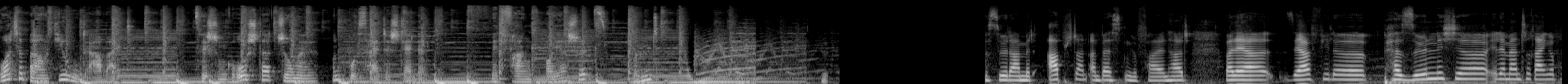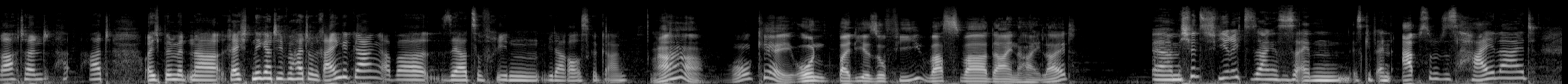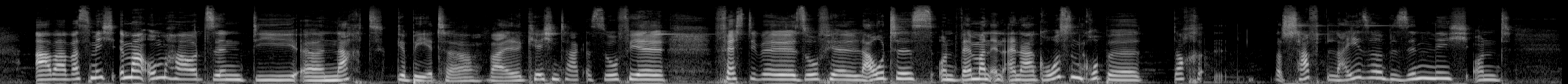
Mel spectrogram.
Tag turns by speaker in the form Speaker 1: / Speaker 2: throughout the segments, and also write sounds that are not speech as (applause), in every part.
Speaker 1: What About Jugendarbeit? Zwischen Großstadt, Dschungel und Bushaltestelle. Mit Frank Feuerschütz und
Speaker 2: dass Söder mit Abstand am besten gefallen hat, weil er sehr viele persönliche Elemente reingebracht hat. Und ich bin mit einer recht negativen Haltung reingegangen, aber sehr zufrieden wieder rausgegangen.
Speaker 3: Ah, okay. Und bei dir, Sophie, was war dein Highlight?
Speaker 4: Ähm, ich finde es schwierig zu sagen, es, ist ein, es gibt ein absolutes Highlight. Aber was mich immer umhaut, sind die äh, Nachtgebete, weil Kirchentag ist so viel Festival, so viel Lautes und wenn man in einer großen Gruppe doch was schafft, leise, besinnlich und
